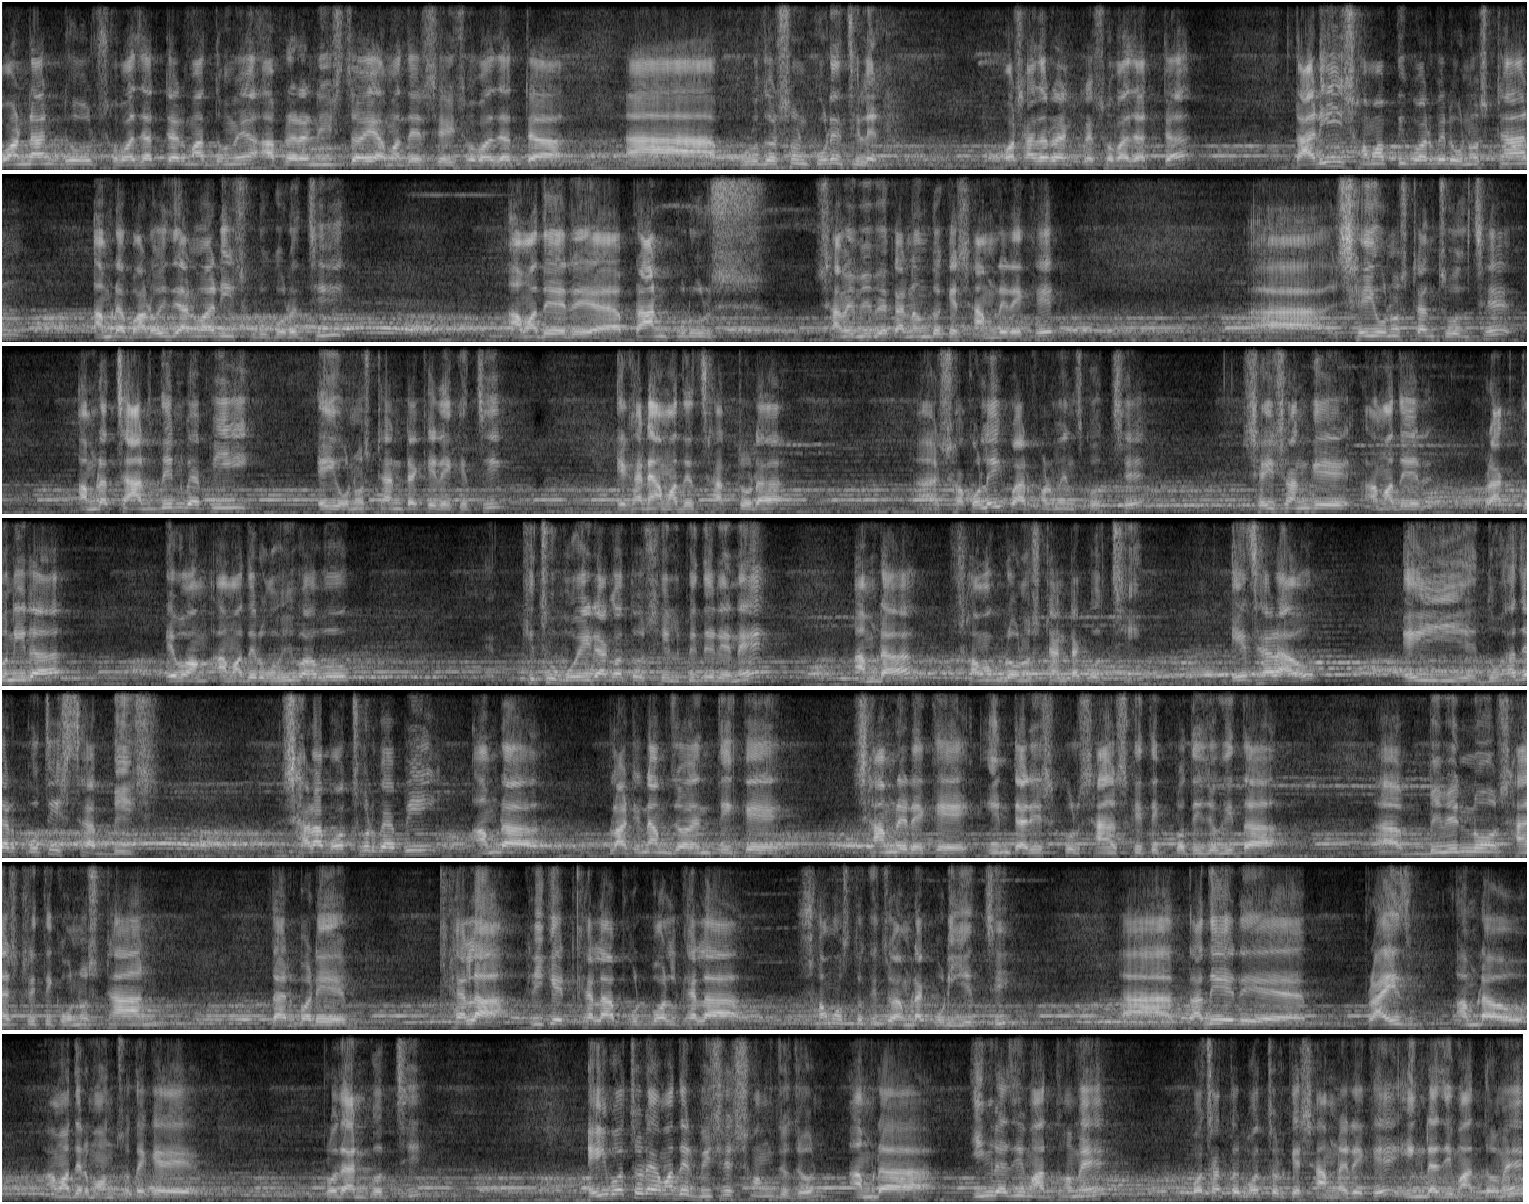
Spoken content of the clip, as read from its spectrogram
বর্ণাঢ্য শোভাযাত্রার মাধ্যমে। আপনারা নিশ্চয়ই আমাদের সেই শোভাযাত্রা প্রদর্শন করেছিলেন। অসাধারণ একটা শোভাযাত্রা। তারই সমাপ্তি পর্বের অনুষ্ঠান আমরা বারোই জানুয়ারি শুরু করেছি। আমাদের প্রাণপুরুষ স্বামী বিবেকানন্দকে সামনে রেখে সেই অনুষ্ঠান চলছে। আমরা চার দিন ব্যাপী এই অনুষ্ঠানটাকে রেখেছি। এখানে আমাদের ছাত্ররা সকলেই পারফরমেন্স করছে। সেই সঙ্গে আমাদের প্রাক্তনীরা এবং আমাদের অভিভাবক, কিছু বহিরাগত শিল্পীদের এনে আমরা সমগ্র অনুষ্ঠানটা করছি। এছাড়াও এই দু হাজার পঁচিশ ছাব্বিশ সারা বছরব্যাপী আমরা প্লাটিনাম জয়ন্তীকে সামনে রেখে ইন্টার স্কুল সাংস্কৃতিক প্রতিযোগিতা বিভিন্ন সাংস্কৃতিক অনুষ্ঠান, তারপরে খেলা, ক্রিকেট খেলা, ফুটবল খেলা, সমস্ত কিছু আমরা করিয়েছি। তাদের প্রাইজ আমরাও আমাদের মঞ্চ থেকে প্রদান করছি। এই বছরে আমাদের বিশেষ সংযোজন, আমরা ইংরাজি মাধ্যমে পঁচাত্তর বছরকে সামনে রেখে ইংরাজি মাধ্যমে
